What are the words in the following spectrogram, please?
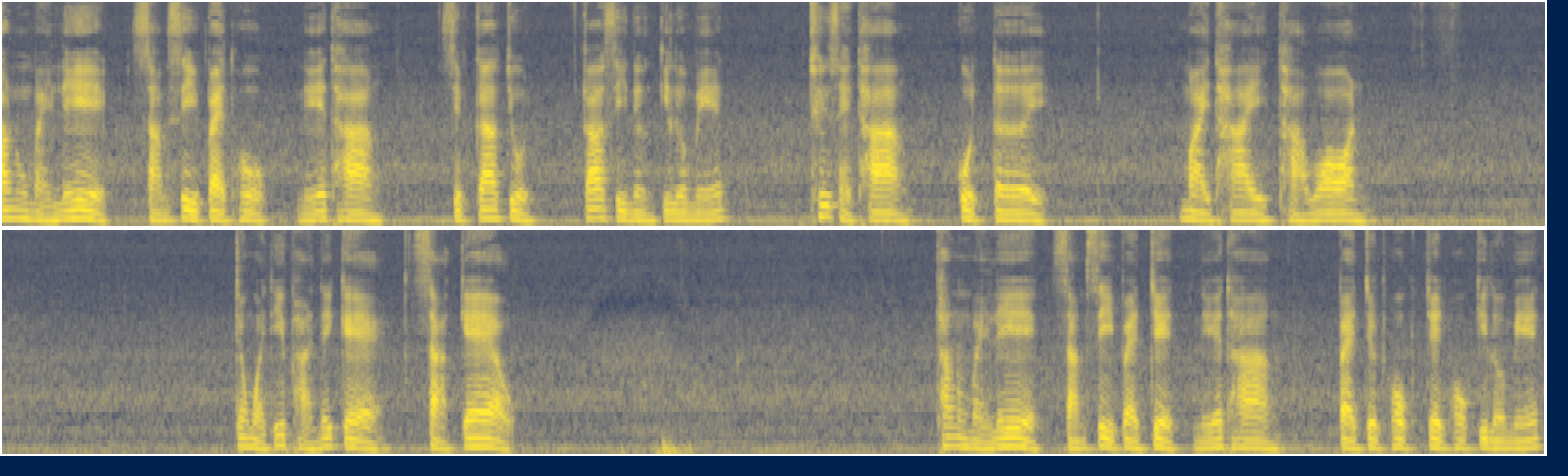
ทางลงหมายเลข 3486ระยะทาง 19.941 กิโลเมตร ชื่อสายทางกุดเตย หมายไทย ถาวร จังหวัดที่ผ่านได้แก่สระแก้ว ทางลงหมายเลข 3487ระยะทาง 8.676 กิโลเมตร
